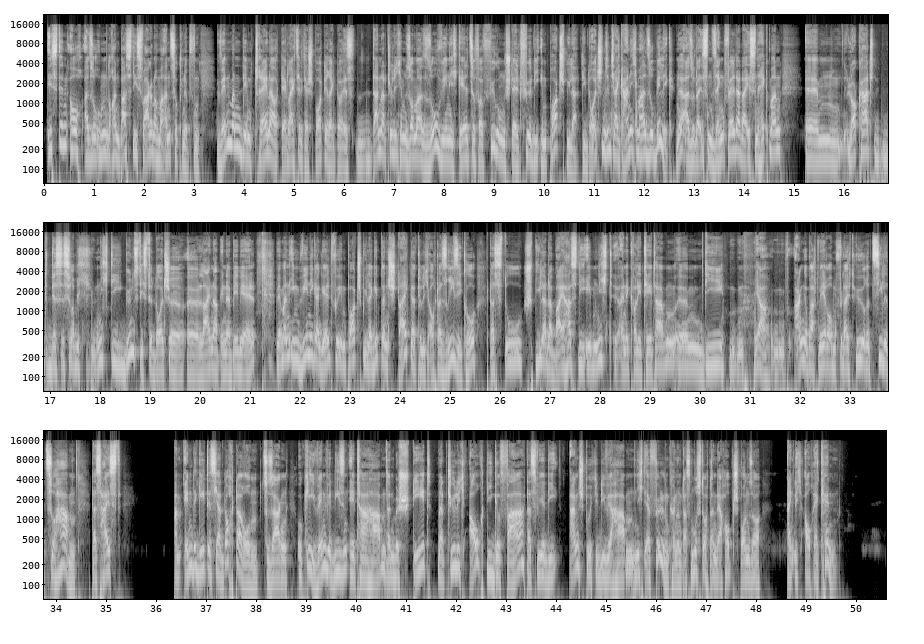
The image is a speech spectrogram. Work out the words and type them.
Ist denn auch, also um noch an Bastis Frage nochmal anzuknüpfen, wenn man dem Trainer, der gleichzeitig der Sportdirektor ist, dann natürlich im Sommer so wenig Geld zur Verfügung stellt für die Importspieler, die Deutschen sind ja gar nicht mal so billig. Ne? Also da ist ein Senkfelder, da ist ein Heckmann, ähm, Lockhart, das ist, glaube ich, nicht die günstigste deutsche äh, Line-up in der BBL. Wenn man ihm weniger Geld für Importspieler gibt, dann steigt natürlich auch das Risiko, dass du Spieler dabei hast, die eben nicht eine Qualität haben, ähm, die ja angebracht wäre, um vielleicht höhere Ziele zu haben. Das heißt, am Ende geht es ja doch darum zu sagen, okay, wenn wir diesen Etat haben, dann besteht natürlich auch die Gefahr, dass wir die Ansprüche, die wir haben, nicht erfüllen können. Und das muss doch dann der Hauptsponsor eigentlich auch erkennen.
